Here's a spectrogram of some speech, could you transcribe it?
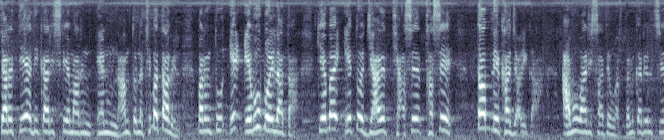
ત્યારે તે અધિકારી અધિકારીશ્રીએ મારું, એનું નામ તો નથી બતાવેલ, પરંતુ એ એવું બોલ્યા હતા કે ભાઈ, એ તો જ્યારે થશે થશે, તબ દેખા જાવેગા આવું મારી સાથે વર્તન કરેલ છે.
